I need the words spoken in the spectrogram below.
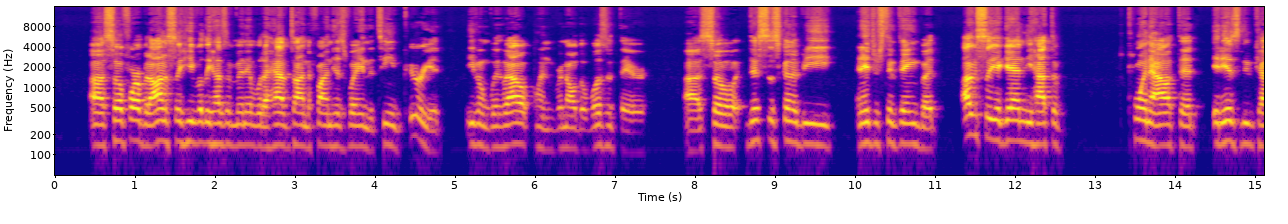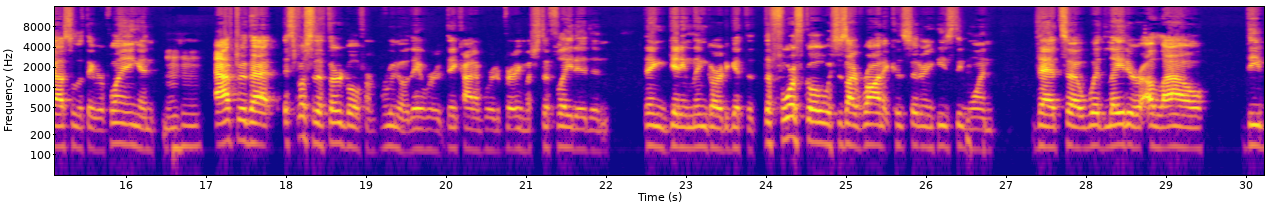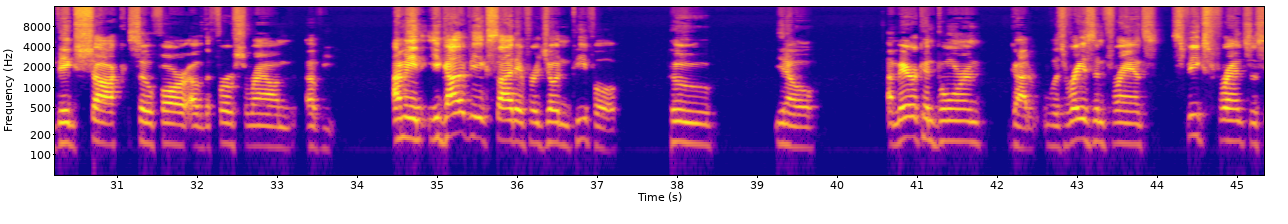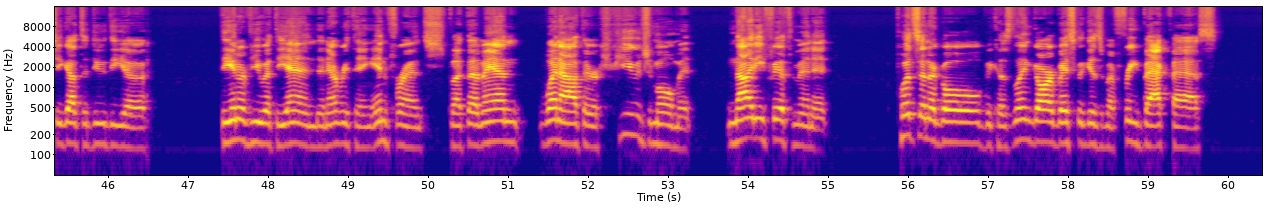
uh, so far. But honestly, he really hasn't been able to have time to find his way in the team. Period. Even without when Ronaldo wasn't there. Uh, so this is going to be an interesting thing. But obviously, again, you have to point out that it is Newcastle that they were playing, and Mm-hmm. after that, especially the third goal from Bruno, they were they kind of were very much deflated, and then getting Lingard to get the, the fourth goal, which is ironic considering he's the one that uh, would later allow the big shock so far of the first round of. I mean, you got to be excited for Jordan Pefok, who, you know, American born, got was raised in France, speaks French, as he got to do the uh, the interview at the end and everything in French. But the man went out there, huge moment, 95th minute, puts in a goal because Lingard basically gives him a free back pass.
